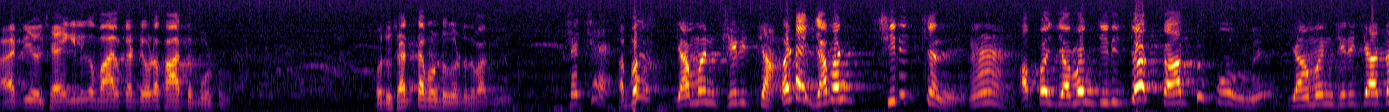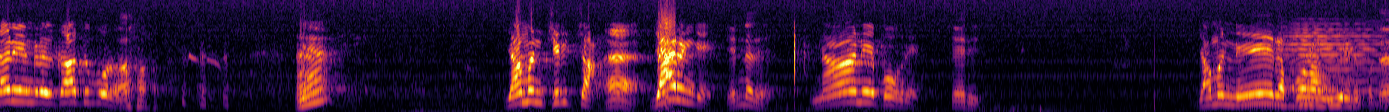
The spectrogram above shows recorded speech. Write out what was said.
ஆர்டிஓ சைக்கிளுக்கு வால் கட்டையோட காத்து போட்டு. ஒரு சத்தம் உண்டு கேட்டது பாக்கு. சச்சே. அப்ப? யமன் சிரிச்சான் அட, யமன் சிரிச்சது? ஆ, அப்ப யமன் சிரிச்சா காத்து போகுமே. யமன் சிரிச்சா தானே எங்களுக்கு காத்து போறோம்? யமன் சிரிச்சான் யாருங்க என்னது? நானே போகிறேன். சரி. யமன் நேர போறான் உயிரெடுப்பது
